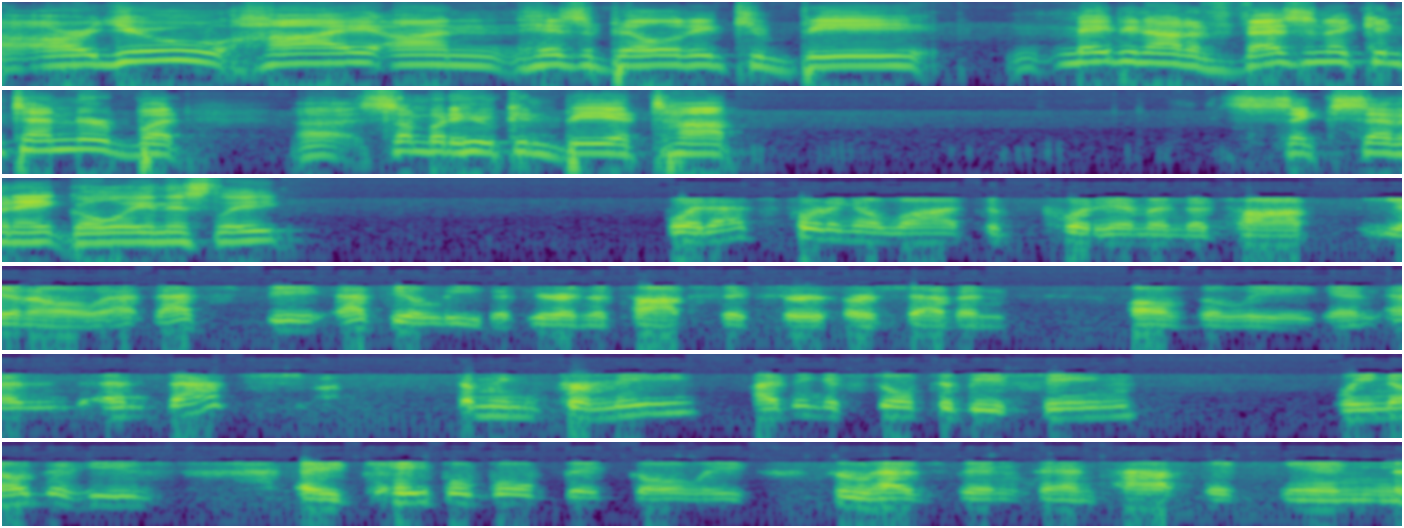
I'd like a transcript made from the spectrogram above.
are you high on his ability to be maybe not a Vezina contender, but uh, somebody who can be a top six, seven, eight goalie in this league? Boy, that's putting a lot to put him in the top. You know, that's be, that's the elite if you're in the top six or, or seven of the league, and and and that's. I mean, for me, I think it's still to be seen. We know that he's a capable big goalie who has been fantastic in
